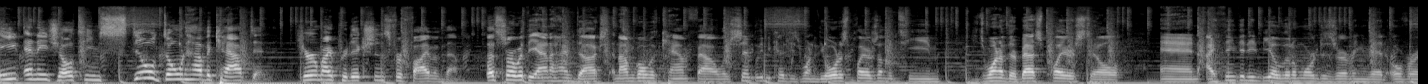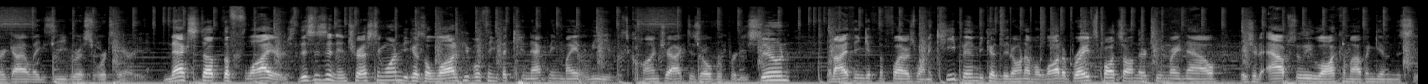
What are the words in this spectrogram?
eight NHL teams still don't have a captain. Here are my predictions for five of them. Let's start with the Anaheim Ducks, and I'm going with Cam Fowler simply because he's one of the oldest players on the team. He's one of their best players still, and I think that he'd be a little more deserving of it over a guy like Zegras or Terry. Next up, the Flyers. This is an interesting one because a lot of people think that Konecny might leave. His contract is over pretty soon, but I think if the Flyers want to keep him because they don't have a lot of bright spots on their team right now, they should absolutely lock him up and give him the C.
